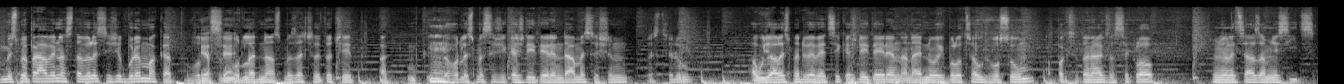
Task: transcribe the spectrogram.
My jsme právě nastavili si, že budeme makat. Od, Jasně. od ledna jsme začali točit a hmm. dohodli jsme se, že každý týden dáme session ve středu a udělali jsme dvě věci každý týden a najednou jich bylo třeba už 8 a pak se to nějak zaseklo. Jsme měli třeba za měsíc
